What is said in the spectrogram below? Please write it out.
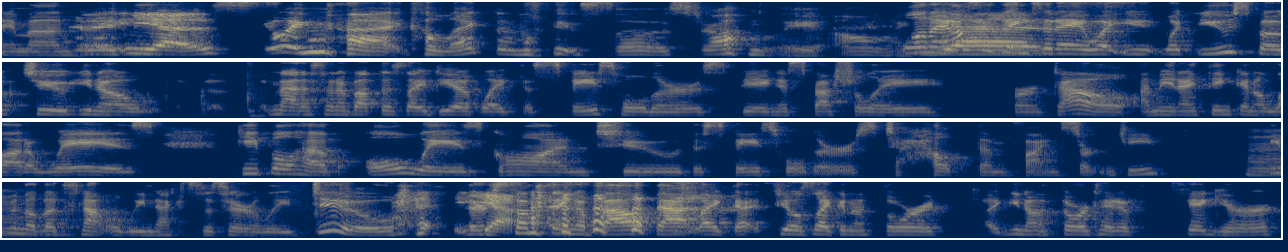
Amen. Yes. Feeling that collectively so strongly. Oh my Well, and I also think today what you, what you spoke to, you know, Madison about this idea of like the space holders being especially burnt out. I mean, I think in a lot of ways, people have always gone to the space holders to help them find certainty. Mm. Even though hmm. that's not what we necessarily do, there's yeah. something about that, like that feels like an authority, you know, authoritative figure.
